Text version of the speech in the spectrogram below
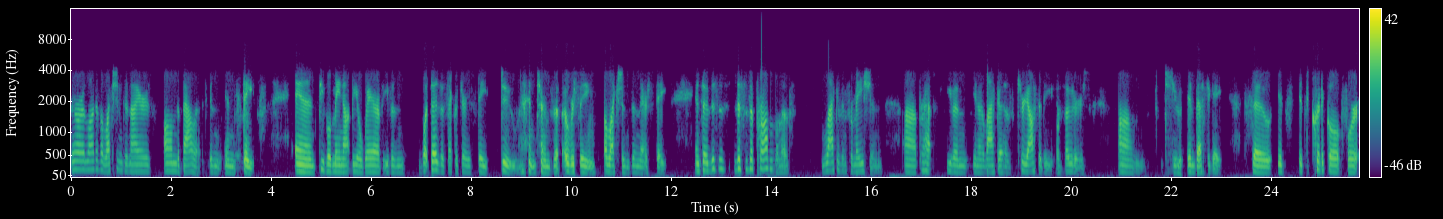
there are a lot of election deniers on the ballot in, in states. And people may not be aware of even what does a Secretary of State do in terms of overseeing elections in their state. And so this is this is a problem of lack of information, uh, perhaps even you know lack of curiosity of voters um, to investigate. So it's it's critical for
